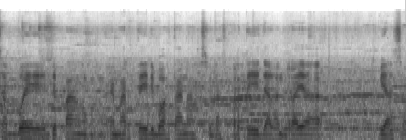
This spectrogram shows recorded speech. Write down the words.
Subway Jepang MRT di bawah tanah sudah seperti jalan raya biasa.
